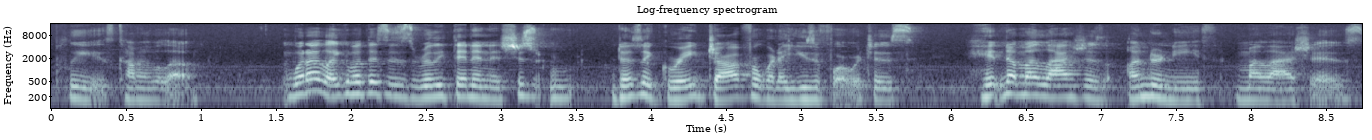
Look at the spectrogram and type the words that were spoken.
Please comment below. What I like about this is really thin and it just does a great job for what I use it for, which is hitting up my lashes underneath my lashes.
